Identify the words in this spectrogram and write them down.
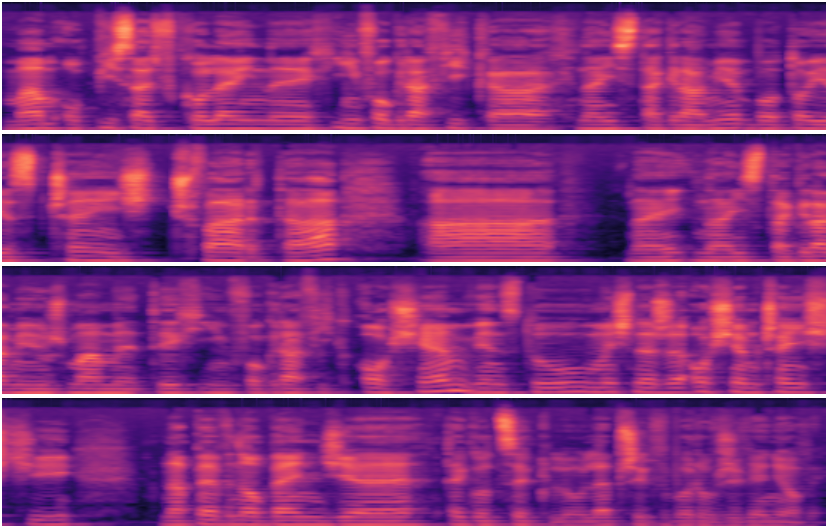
mam opisać w kolejnych infografikach na Instagramie, bo to jest część czwarta, a na, na Instagramie już mamy tych infografik 8, więc tu myślę, że 8 części na pewno będzie tego cyklu lepszych wyborów żywieniowych.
